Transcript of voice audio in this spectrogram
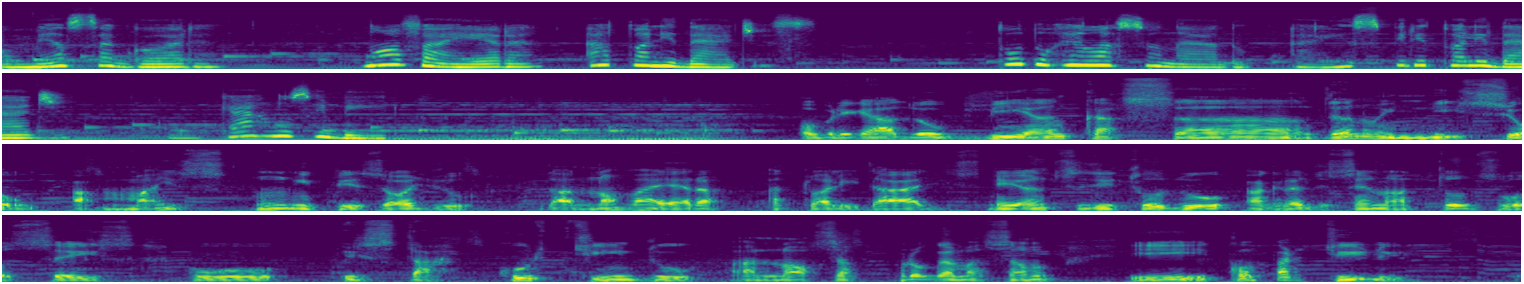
Começa agora Nova Era Atualidades. Tudo relacionado à espiritualidade com Carlos Ribeiro. Obrigado, Bianca San, dando início a mais um episódio da Nova Era Atualidades. E antes de tudo, agradecendo a todos vocês por estar curtindo a nossa programação e compartilhe.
